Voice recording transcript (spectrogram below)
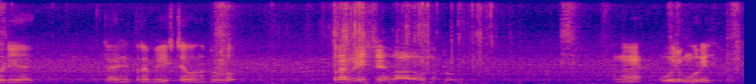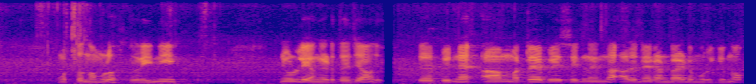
റെഡിയായി. കഴിഞ്ഞ് ഇത്ര വേസ്റ്റേ വന്നിട്ടുള്ളൂ. ഇത്ര വേസ്റ്റേ ആകെ വന്നിട്ടുള്ളൂ. അങ്ങനെ ഒരു മുറി മൊത്തം നമ്മൾ ഇനി ഞുള്ളി അങ്ങ് എടുത്തേച്ചാൽ മതി. പിന്നെ ആ മറ്റേ പീസിൽ നിന്ന് അതിനെ രണ്ടായിട്ട് മുറിക്കുന്നു.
